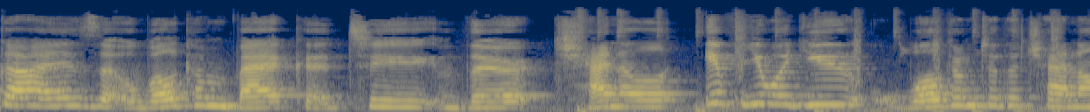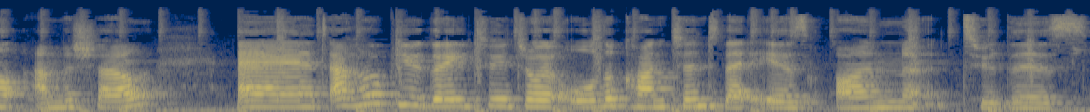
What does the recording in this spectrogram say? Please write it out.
guys welcome back to the channel. If you are new welcome to the channel. I'm michelle and i hope you're going to enjoy all the content that is on to this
